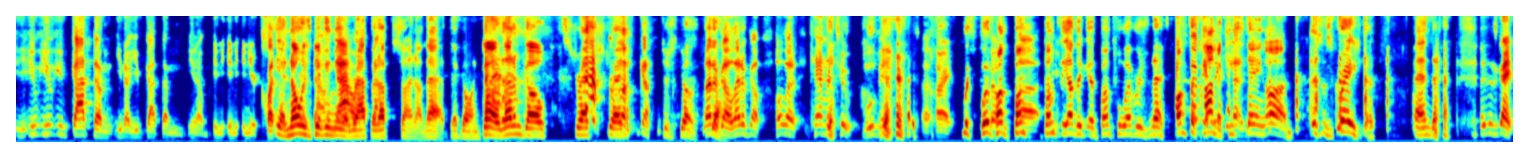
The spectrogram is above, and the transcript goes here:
you, you you've got them, you know, you've got them, you know, in, in, in your clutch. Yeah, no one's giving me now, a wrap it up sign on that. They're going, go, let them go, stretch, stretch. go. Just go. Let yeah. him go, let him go. Hold on. Camera two, move in. uh, all right. So, bump bump uh, bump the other bump whoever's next. Bump the comic. He's staying on. This is great. And uh, this is great.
